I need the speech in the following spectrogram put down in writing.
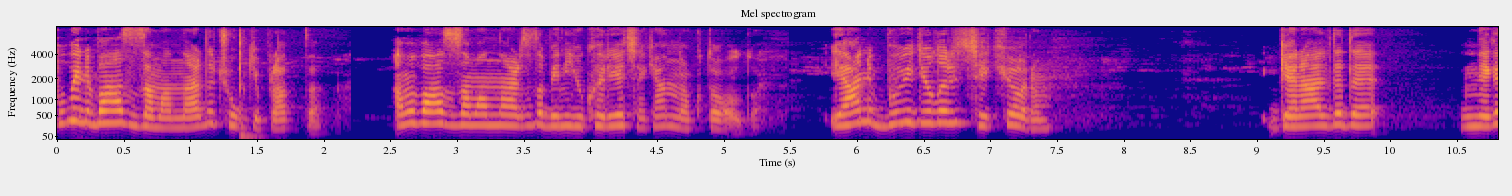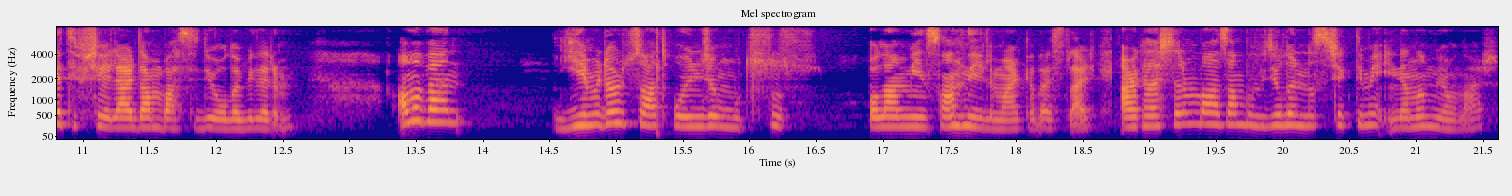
Bu beni bazı zamanlarda çok yıprattı. Ama bazı zamanlarda da beni yukarıya çeken nokta oldu. Yani bu videoları çekiyorum. Genelde de negatif şeylerden bahsediyor olabilirim. Ama ben 24 saat boyunca mutsuz olan bir insan değilim arkadaşlar. Arkadaşlarım bazen bu videoları nasıl çektiğime inanamıyorlar.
